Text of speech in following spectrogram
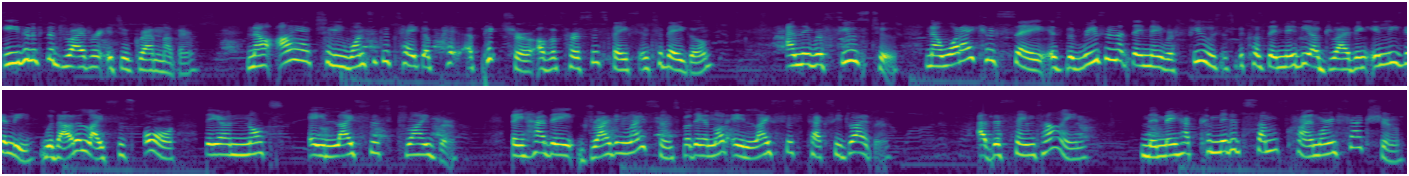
even if the driver is your grandmother. Now, I actually wanted to take a, pi- a picture of a person's face in Tobago, and they refused to. Now, what I can say is the reason that they may refuse is because they maybe are driving illegally without a license or they are not a licensed driver. They have a driving license, but they are not a licensed taxi driver. At the same time, they may have committed some crime or infraction.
